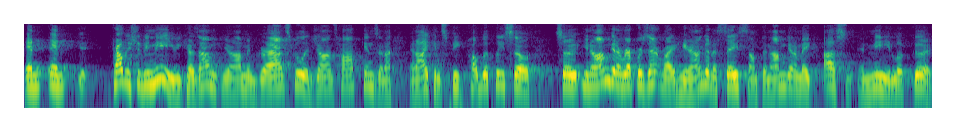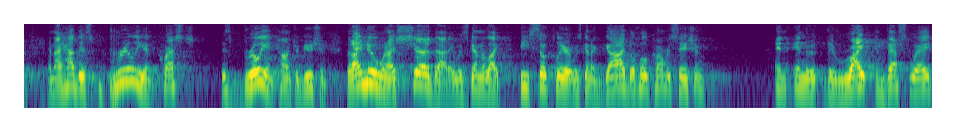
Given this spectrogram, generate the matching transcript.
And, and it probably should be me because I'm, you know, I'm in grad school at Johns Hopkins and I, and I can speak publicly. So, so, you know, I'm going to represent right here. I'm going to say something. I'm going to make us and me look good. And I had this brilliant question, this brilliant contribution that I knew when I shared that it was going to like be so clear. It was going to guide the whole conversation in, in the, the right and best way.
